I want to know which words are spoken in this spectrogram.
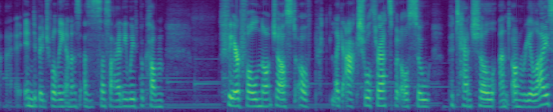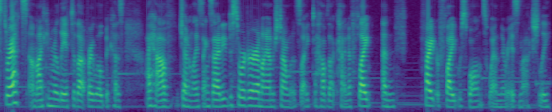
uh, individually and as, as a society. We've become fearful not just of like actual threats but also potential and unrealized threats and I can relate to that very well because I have generalized anxiety disorder and I understand what it's like to have that kind of flight and fight or flight response when there isn't actually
